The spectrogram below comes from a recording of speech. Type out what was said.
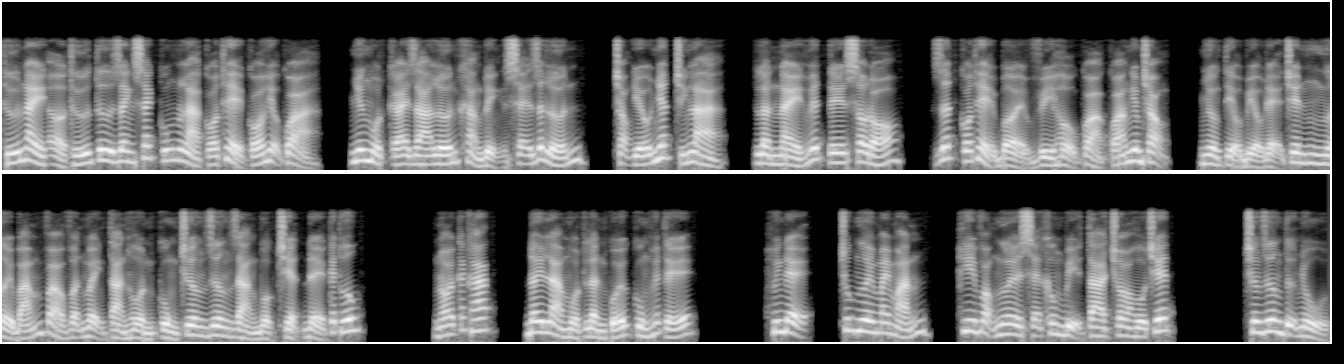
Thứ này ở thứ tư danh sách cũng là có thể có hiệu quả, nhưng một cái giá lớn khẳng định sẽ rất lớn, trọng yếu nhất chính là, lần này huyết tế sau đó, rất có thể bởi vì hậu quả quá nghiêm trọng, nhường tiểu biểu đệ trên người bám vào vận mệnh tàn hồn cùng Trương Dương giảng buộc triệt để kết thúc. Nói cách khác, đây là một lần cuối cùng huyết tế. Huynh đệ, chúc ngươi may mắn, hy vọng ngươi sẽ không bị ta cho hố chết. Trương Dương tự nhủ,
